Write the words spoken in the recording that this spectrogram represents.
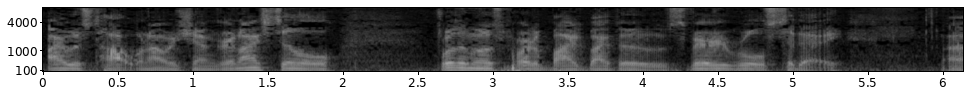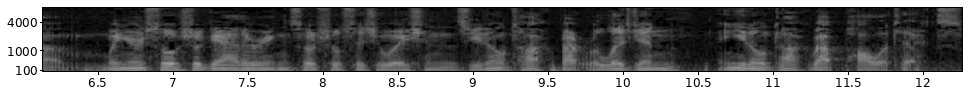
I was taught when I was younger, and I still, for the most part, abide by those very rules today. Um, when you're in social gatherings, social situations, you don't talk about religion and you don't talk about politics.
